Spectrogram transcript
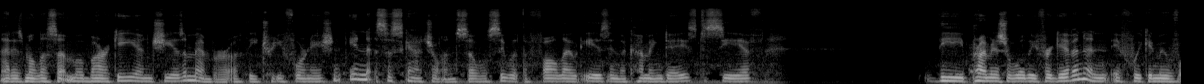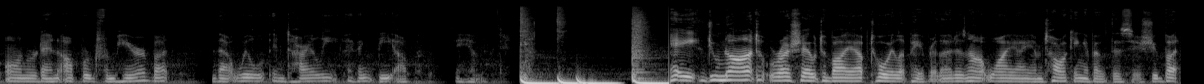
That is Melissa Mbarki, and she is a member of the Treaty 4 Nation in Saskatchewan. So we'll see what the fallout is in the coming days to see if the Prime Minister will be forgiven and if we can move onward and upward from here. But that will entirely, I think, be up to him. Hey, do not rush out to buy up toilet paper. That is not why I am talking about this issue. But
